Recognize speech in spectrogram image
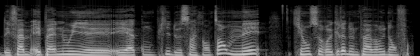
des femmes épanouies et, et accomplies de 50 ans, mais qui ont ce regret de ne pas avoir eu d'enfants.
